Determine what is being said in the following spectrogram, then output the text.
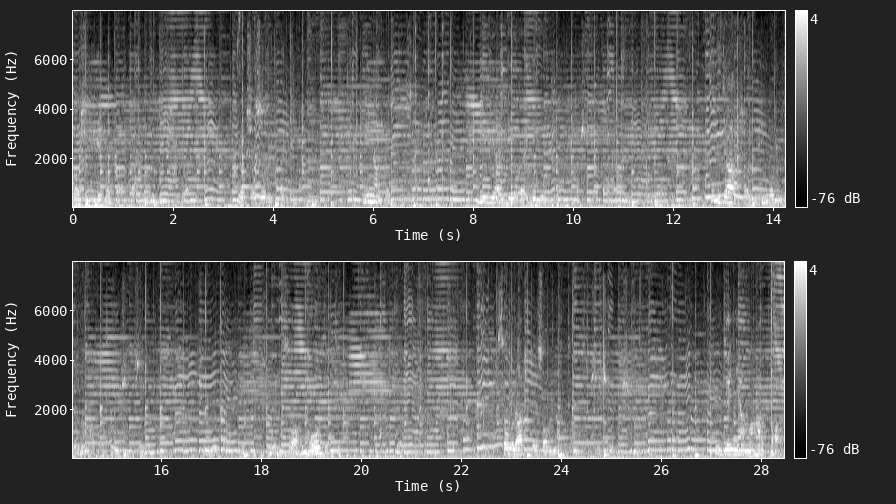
Dorsun diye bakardı. Yoksa sorun kaydı. Yine yapıyorsunuz. Bir yerde kaydı. Bir daha sorun. Ben bir daha sorun. Şimdi kaldım. Şimdi sorun. Ne oldu? Sonra açtı sonra attım. Dünya mahabbat.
